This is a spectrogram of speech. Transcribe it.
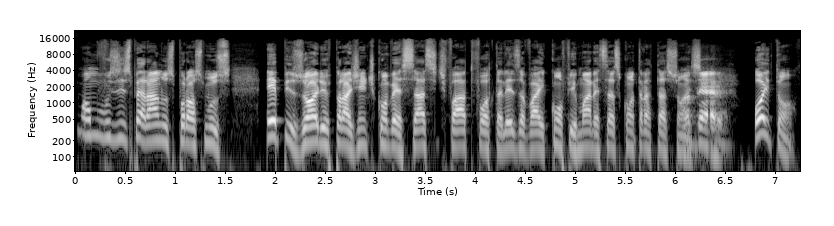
Vamos esperar nos próximos episódios para a gente conversar se de fato Fortaleza vai confirmar essas contratações. Oi, Tom.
